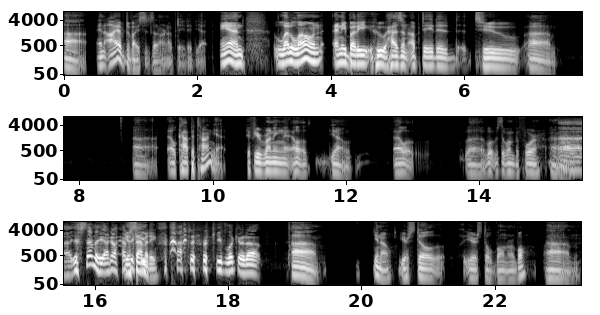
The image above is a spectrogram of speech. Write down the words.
uh, and I have devices that aren't updated yet, and let alone anybody who hasn't updated to um, uh, El Capitan yet. If you're running El, you know, El, uh, what was the one before? Uh, uh Yosemite. I know. I Yosemite. To keep, keep, looking it up. Uh, you know, you're still you're still vulnerable. Um,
